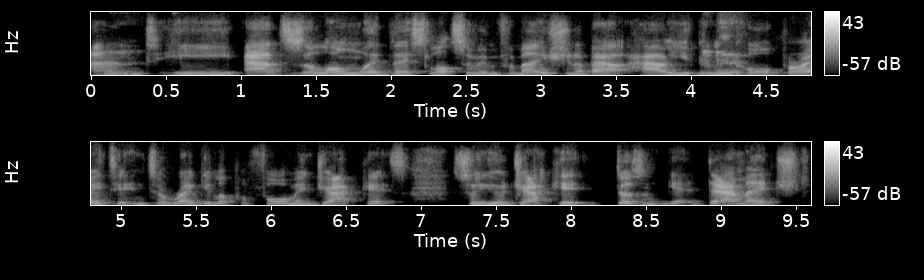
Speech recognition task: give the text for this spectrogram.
And he adds along with this lots of information about how you can incorporate it into regular performing jackets so your jacket doesn't get damaged.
